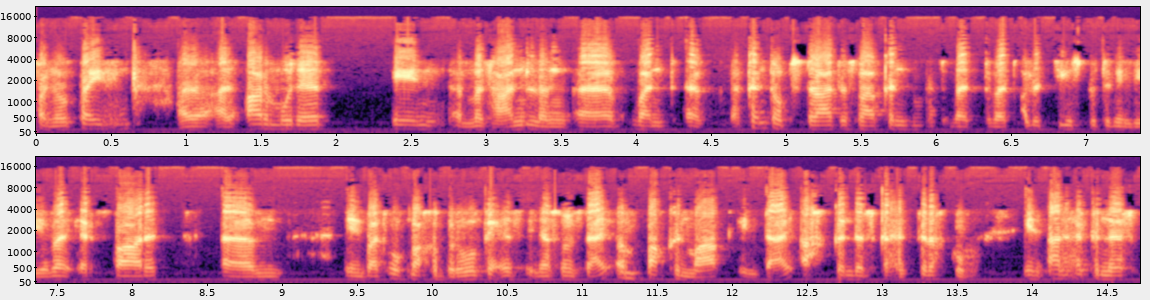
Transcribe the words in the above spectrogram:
van hul pyn, uh, armoede en uh, mishandeling uh, want 'n uh, kind op straat is maar 'n kind wat wat, wat alle teenspoed in die lewe ervaar het. Ehm um, en wat ook maar gebroken is en as ons daai impak kan maak en daai ag kinders kan terugkom en ander kinders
